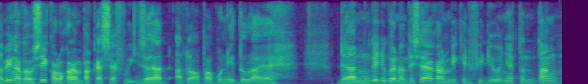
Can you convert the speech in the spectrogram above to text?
Tapi nggak tahu sih kalau kalian pakai save wizard atau apa pun itulah ya. Dan mungkin juga nanti saya akan bikin videonya tentang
